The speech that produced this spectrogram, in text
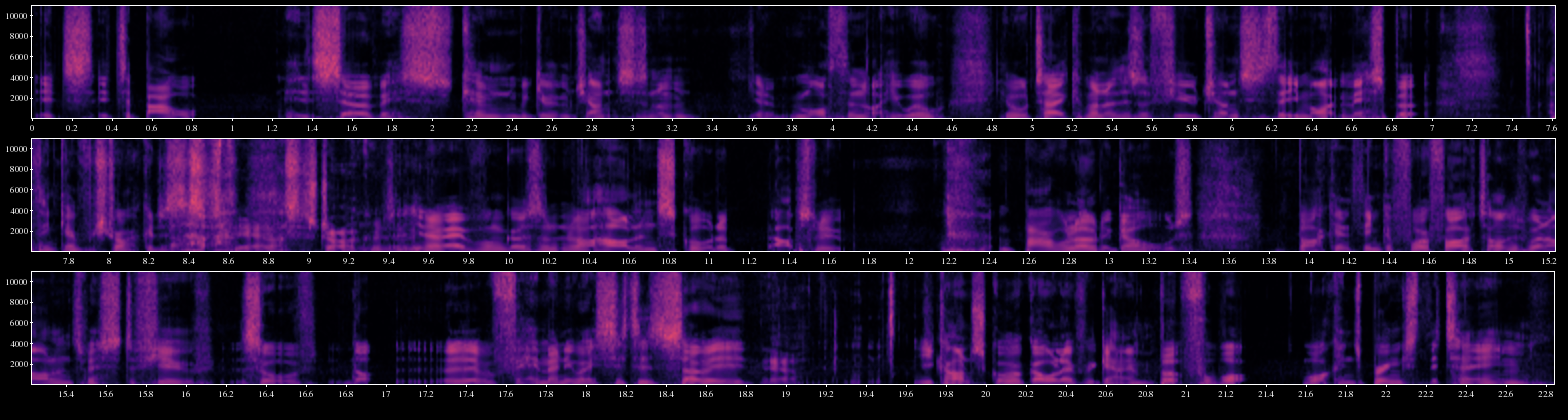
it's it's about his service. Can we give him chances? And I'm, you know, more than not, he will. He will take them. I know there's a few chances that he might miss, but I think every striker does that's that. yeah, that's a striker, isn't it? You know, everyone goes and like Haaland scored an absolute barrel load of goals. But I can think of four or five times when Haaland's missed a few, sort of not uh, for him anyway, sitters. So it, yeah. you can't score a goal every game, but for what Watkins brings to the team,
